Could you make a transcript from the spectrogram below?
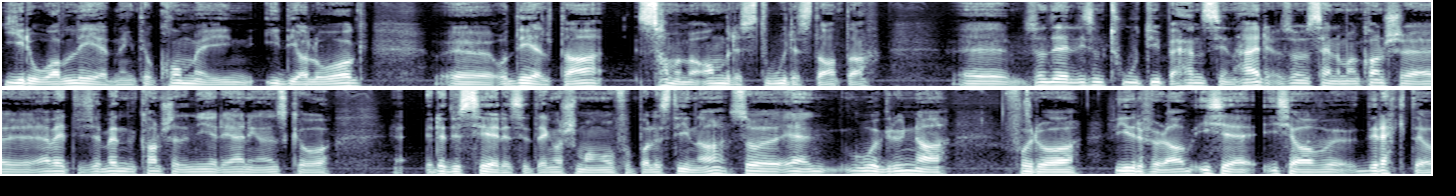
gir henne anledning til å komme inn i dialog øh, og delta sammen med andre store stater. Uh, så det er liksom to typer hensyn her. Så selv om man kanskje jeg vet ikke, men kanskje den nye regjeringa ønsker å redusere sitt engasjement overfor Palestina, så er gode grunner for å videreføre det. Ikke, ikke av direkte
